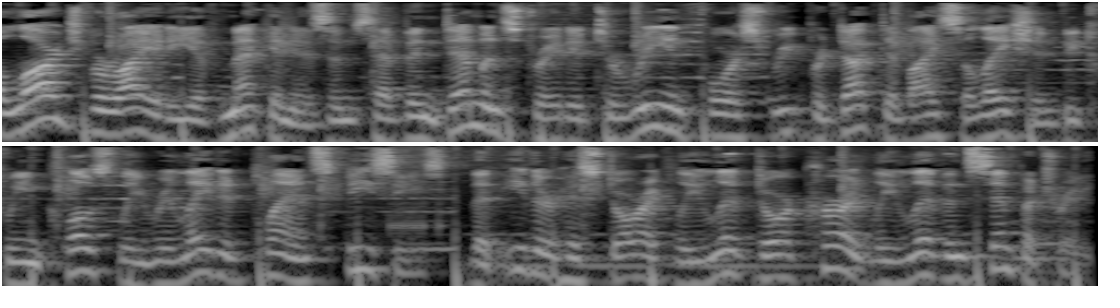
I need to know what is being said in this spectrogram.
a large variety of mechanisms have been demonstrated to reinforce reproductive isolation between closely related plant species that either historically lived or currently live in sympatry.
